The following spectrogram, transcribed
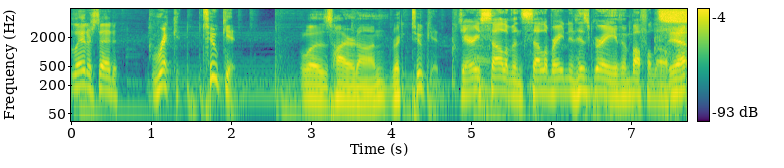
later said Rick Tocchet was hired on. Rick Tocchet. Jerry Sullivan celebrating in his grave in Buffalo. Yep,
